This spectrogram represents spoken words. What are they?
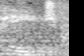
Rampage.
